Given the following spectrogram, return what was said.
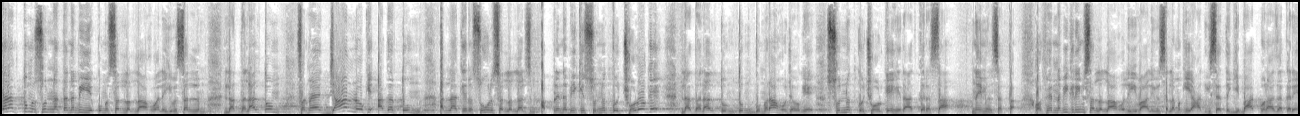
ترک تم سنت نبی صلی اللہ علیہ وسلم لدلل تم فرمایا، جان لو کہ اگر تم اللہ کے رسول صلی اللہ علیہ وسلم اپنے نبی کی سنت کو چھوڑو گے لدلل تم تم گمراہ ہو جاؤ گے، سنت کو چھوڑ کے ہدایت کا رستہ نہیں مل سکتا۔ اور پھر نبی کریم صلی اللہ علیہ وآلہ وسلم کی حدیث طیبات ملاحظہ کریں،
